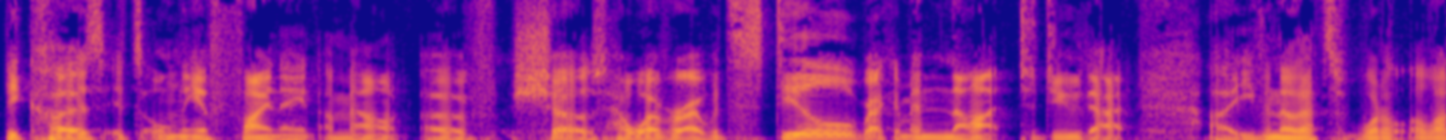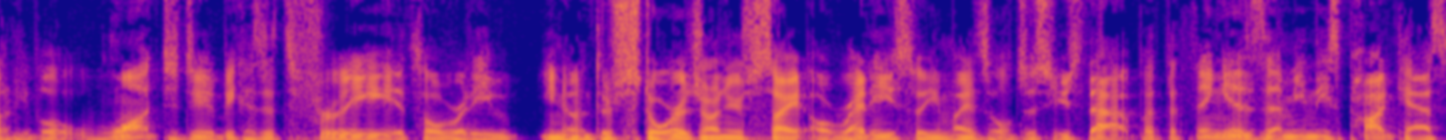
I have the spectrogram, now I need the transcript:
because it's only a finite amount of shows. However i would still recommend not to do that uh, even though that's what a, lot of people want to do because it's free. It's already you know there's storage on your site already so you might as well just use that. But the thing is i mean these podcasts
